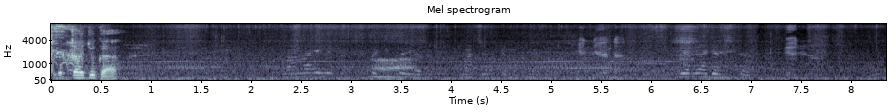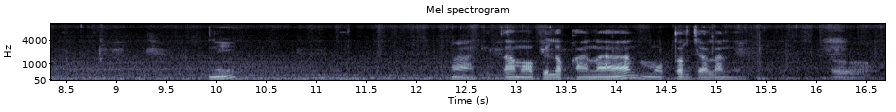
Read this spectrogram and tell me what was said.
Cukup jauh juga. Ini Ah. ya biar ini. Nah kita mau belok kanan motor jalan nih. Tuh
